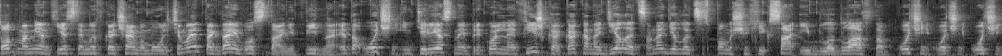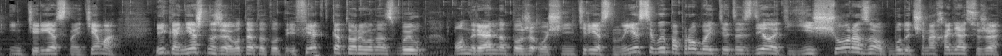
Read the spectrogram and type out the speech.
тот момент, если мы вкачаем ему ультимейт, тогда его станет видно. Это очень интересная и прикольная фишка. Как она делается? Она делается с помощью Хикса и Бладластов. Очень-очень-очень интересная тема. И, конечно же, вот этот вот эффект, который у нас был, он реально тоже очень интересный. Но если вы попробуете это сделать еще разок, будучи находясь уже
